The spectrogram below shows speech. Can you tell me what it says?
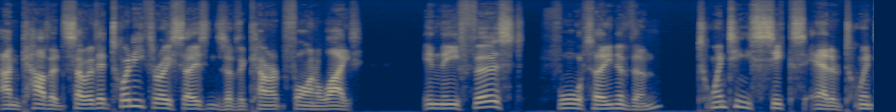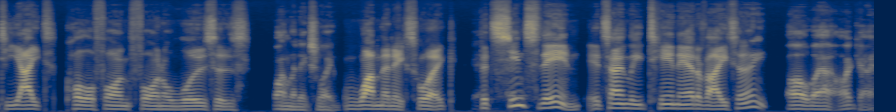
uncovered. So we've had 23 seasons of the current final eight. In the first 14 of them, 26 out of 28 qualifying final losers won the next week. Won the next week. Yeah. But since then, it's only 10 out of 18. Oh, wow. Okay.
